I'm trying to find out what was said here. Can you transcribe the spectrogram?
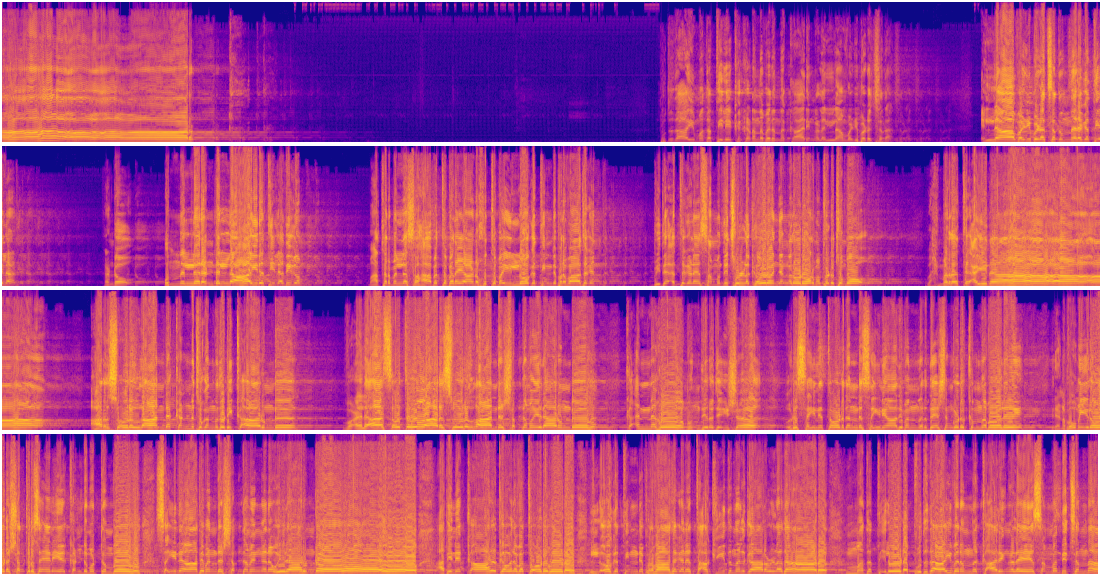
പുതുതായി മതത്തിലേക്ക് കടന്നു വരുന്ന കാര്യങ്ങളെല്ലാം വഴിപടച്ചതാണ്. എല്ലാ വഴിപിഴച്ചതും നരകത്തിലാണ്. കണ്ടോ? ഒന്നല്ല രണ്ടല്ല ആയിരത്തിലധികം. മാത്രമല്ല സഹാബത്ത് പറയാണ് ഹുത്തബയിൽ ലോകത്തിന്റെ പ്രവാചകൻ. വിദഗ്ധകളെ സംബന്ധിച്ചുള്ള ഗൗരവം ഞങ്ങളോട് ഓർമ്മപ്പെടുത്തുമ്പോ കണ്ണ് ചുകന്നു തുടിക്കാറുണ്ട്. ശബ്ദമുയരാറുണ്ട്. കന്നഹോ മുന്തിറ ജയ്ഷ് ഒരു സൈന്യത്തോട് തന്റെ സൈന്യാധിപൻ നിർദ്ദേശം കൊടുക്കുന്ന പോലെ രണഭൂമിയിലൂടെ ശത്രുസേനയെ കണ്ടുമുട്ടുമ്പോ സൈന്യാധിപന്റെ ശബ്ദം എങ്ങനെ ഉയരാറുണ്ടോ? അതിനേക്കാൾ ഗൗരവത്തോടുകൂടെ ലോകത്തിന്റെ പ്രവാചകന് താക്കീത് നൽകാറുള്ളതാണ്. മതത്തിലൂടെ പുതുതായി വരുന്ന കാര്യങ്ങളെ സംബന്ധിച്ചെന്നാ.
